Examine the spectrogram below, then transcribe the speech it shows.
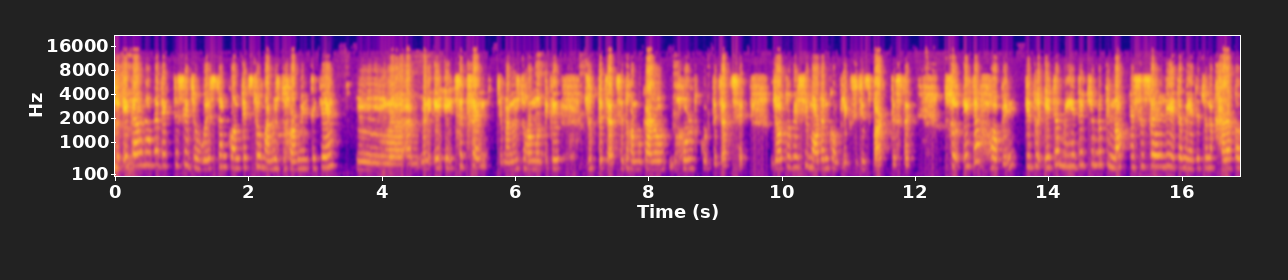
তো এ কারণে আমরা দেখতেছি যে ওয়েস্টার্ন কন্টেক্সটেও মানুষ ধর্মের দিকে মানে ইটস এ ট্রেন্ড যে মানুষ ধর্ম দিকে ঝুঁকতে চাচ্ছে ধর্মকে আরও হোল্ড করতে চাচ্ছে যত বেশি মডার্ন কমপ্লেক্সিটিস বাড়তেছে। সো এটা হবে কিন্তু এটা মেয়েদের জন্য কি নট নেসেসারিলি এটা মেয়েদের জন্য খারাপ বা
